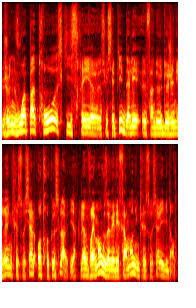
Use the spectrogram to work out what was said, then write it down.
je ne vois pas trop ce qui serait euh, susceptible d'aller, enfin, de, générer une crise sociale autre que cela. C'est-à-dire que là, vraiment, vous avez les ferments d'une crise sociale évidente.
